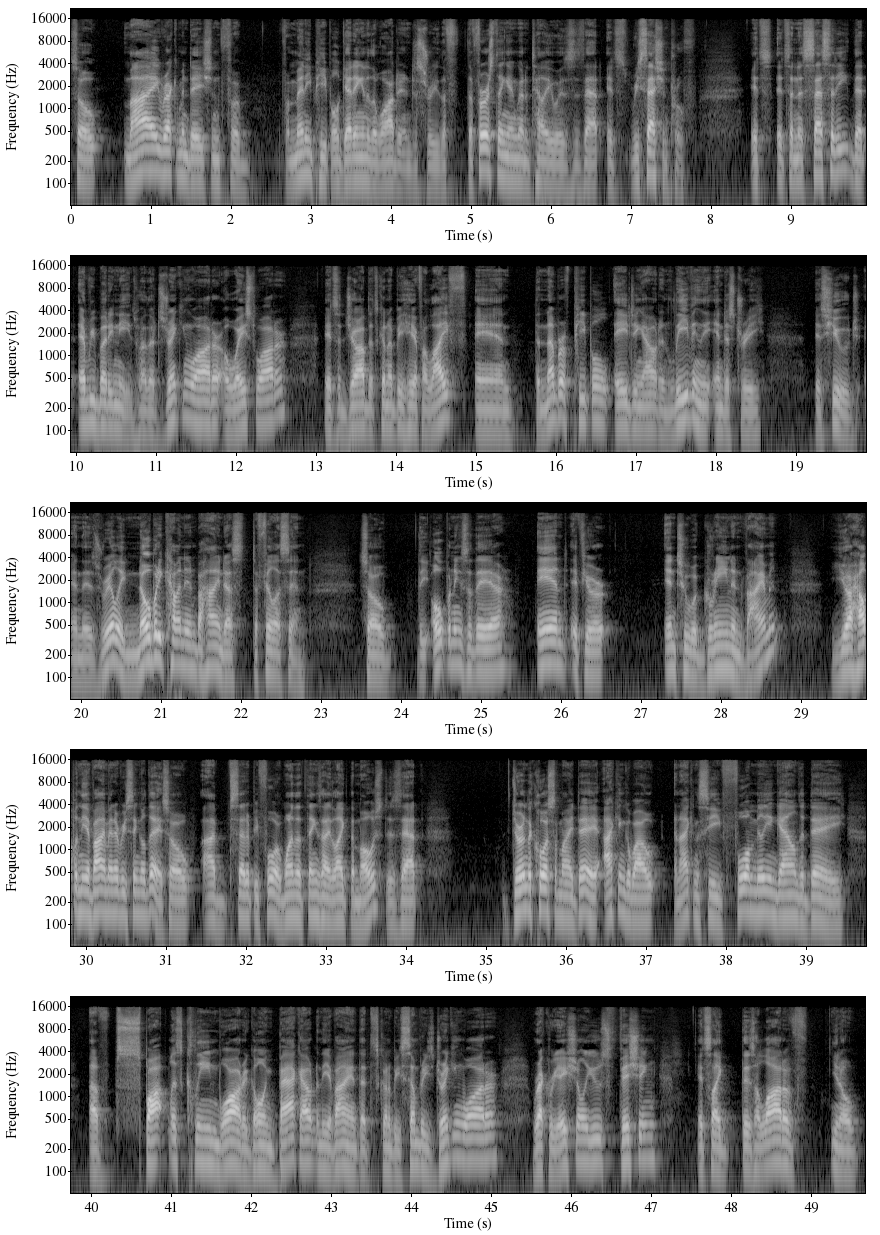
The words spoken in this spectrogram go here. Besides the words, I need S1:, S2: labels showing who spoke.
S1: So my recommendation for for many people getting into the water industry, the, the first thing I'm going to tell you is, is that it's recession proof. It's, it's a necessity that everybody needs, whether it's drinking water or wastewater. It's a job that's going to be here for life, and the number of people aging out and leaving the industry is huge. And there's really nobody coming in behind us to fill us in. So the openings are there, and if you're into a green environment, you're helping the environment every single day. So I've said it before. One of the things I like the most is that during the course of my day, I can go out and I can see four million gallons a day of spotless, clean water going back out in the environment that's going to be somebody's drinking water, recreational use, fishing. It's like there's a lot of, you know,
